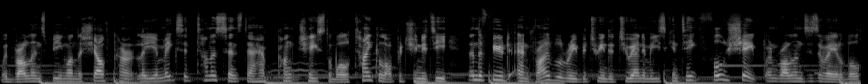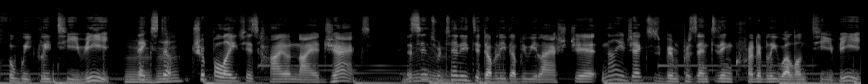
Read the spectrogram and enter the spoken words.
With Rollins being on the shelf currently, it makes a ton of sense to have Punk chase the world title opportunity, then the feud and rivalry between the two enemies can take full shape when Rollins is available for weekly TV. Next up, Triple H is high on Nia Jax. Since Mm. returning to WWE last year, Nia Jax has been presented incredibly well on TV.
